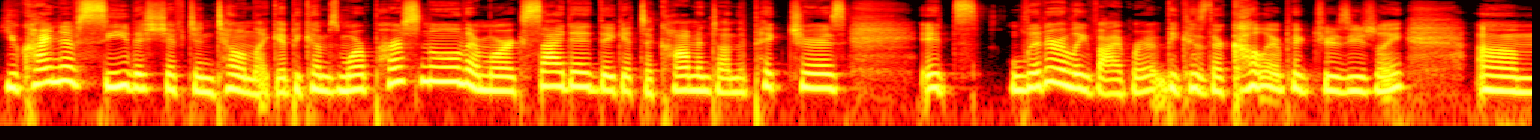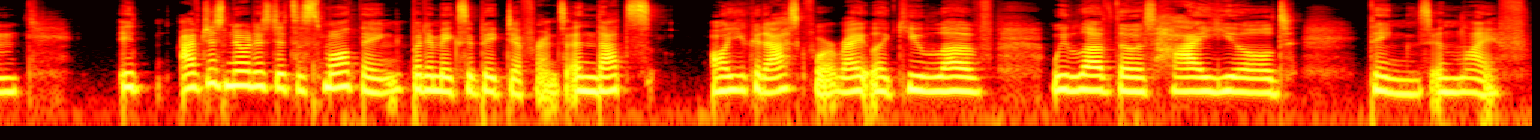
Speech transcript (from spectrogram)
you kind of see the shift in tone. Like it becomes more personal, they're more excited, they get to comment on the pictures. It's literally vibrant because they're color pictures usually. Um, it I've just noticed it's a small thing, but it makes a big difference. And that's all you could ask for, right? Like you love we love those high yield things in life.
